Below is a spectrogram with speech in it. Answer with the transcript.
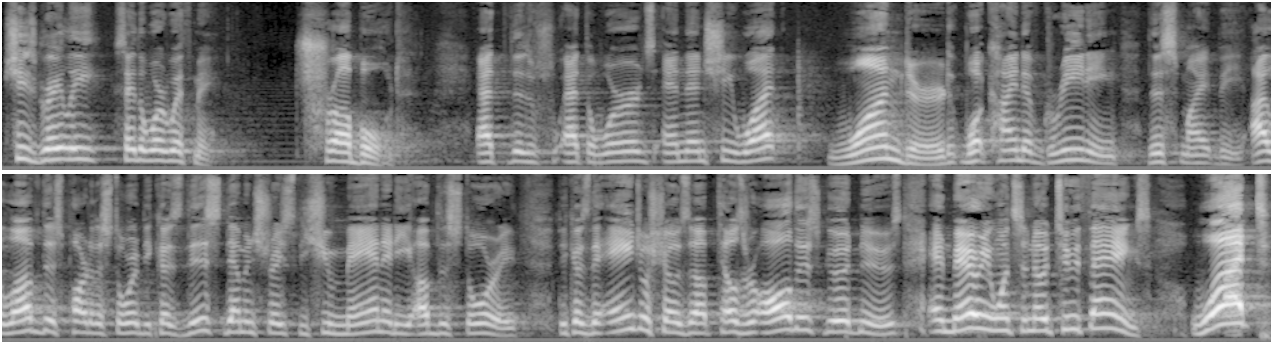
She's greatly, say the word with me, troubled at the, at the words, and then she what? Wondered what kind of greeting this might be. I love this part of the story because this demonstrates the humanity of the story. Because the angel shows up, tells her all this good news, and Mary wants to know two things what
